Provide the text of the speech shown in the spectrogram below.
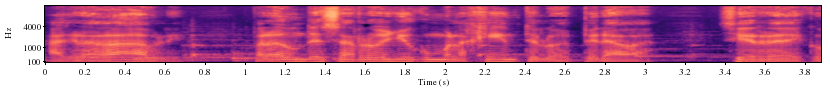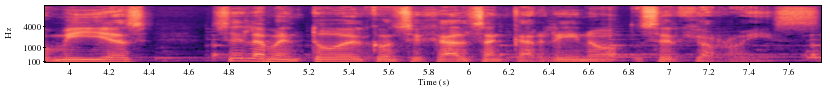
agradable, para un desarrollo como la gente lo esperaba. Cierre de comillas, se lamentó el concejal sancarlino Sergio Ruiz.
